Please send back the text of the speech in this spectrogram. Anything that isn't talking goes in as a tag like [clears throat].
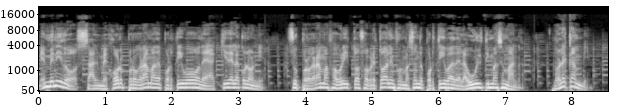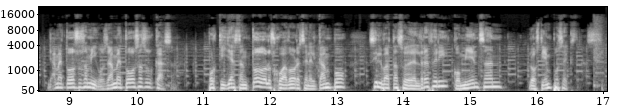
Bienvenidos al mejor programa deportivo de aquí de la colonia, su programa favorito sobre toda la información deportiva de la última semana. No le cambien, llame a todos sus amigos, llame a todos a su casa, porque ya están todos los jugadores en el campo, silbatazo del referee, comienzan los tiempos extras.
